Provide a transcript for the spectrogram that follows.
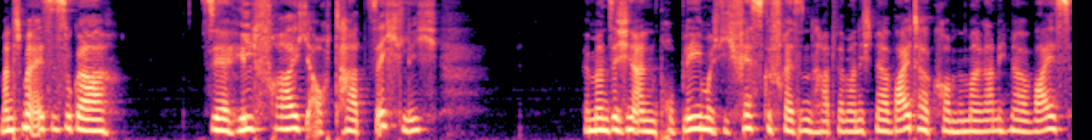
Manchmal ist es sogar sehr hilfreich, auch tatsächlich, wenn man sich in einem Problem richtig festgefressen hat, wenn man nicht mehr weiterkommt, wenn man gar nicht mehr weiß,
